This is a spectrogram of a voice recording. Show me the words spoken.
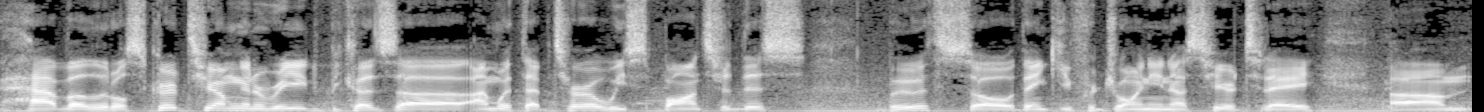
have a little script here I'm going to read because uh, I'm with Eptura. We sponsored this booth, so thank you for joining us here today. Um,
